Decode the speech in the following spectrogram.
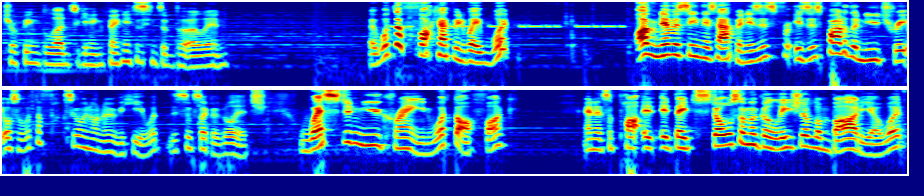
Dropping Blood's gangbangers into Berlin. Wait, what the fuck happened? Wait, what? I've never seen this happen. Is this for, is this part of the new tree? Also, what the fuck's going on over here? What? This looks like a glitch. Western Ukraine. What the fuck? And it's a part. It, it, they stole some of Galicia Lodomeria. What?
